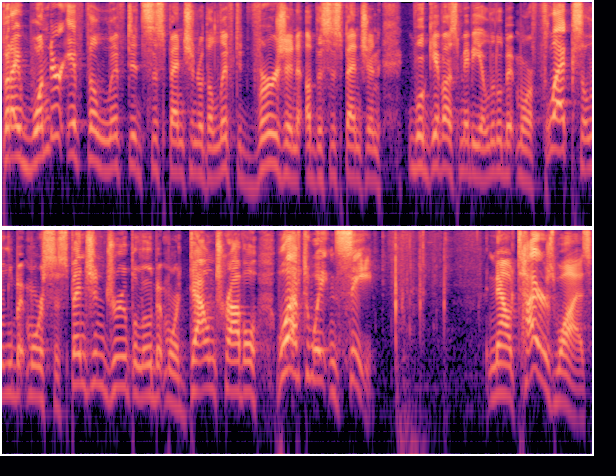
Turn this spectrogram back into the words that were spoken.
but I wonder if the lifted suspension or the lifted version of the suspension will give us maybe a little bit more flex, a little bit more suspension droop, a little bit more down travel. We'll have to wait and see. Now, tires wise,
